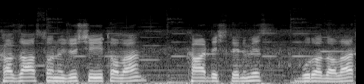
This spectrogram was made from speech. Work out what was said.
kaza sonucu şehit olan kardeşlerimiz buradalar.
